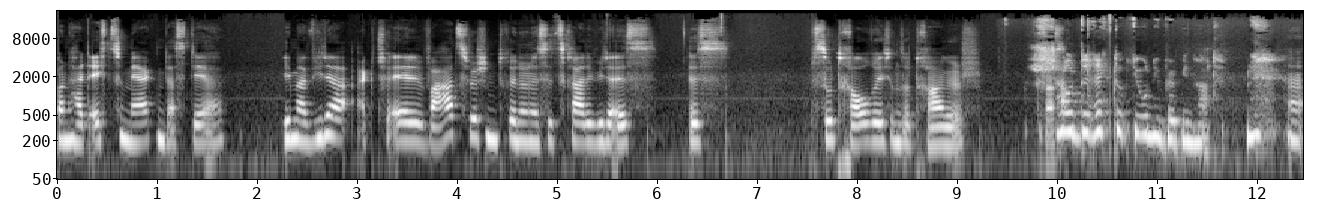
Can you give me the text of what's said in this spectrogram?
und halt echt zu merken, dass der immer wieder aktuell war zwischendrin und es jetzt gerade wieder ist, ist so traurig und so tragisch. Krass. Schau direkt, ob die Uni Berlin hat. Ja,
